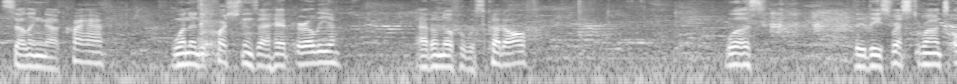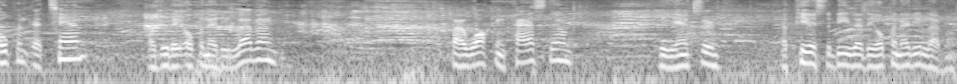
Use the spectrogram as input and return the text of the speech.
selling their craft. One of the questions I had earlier, I don't know if it was cut off, was do these restaurants open at 10 or do they open at 11? By walking past them, the answer appears to be that they open at 11.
